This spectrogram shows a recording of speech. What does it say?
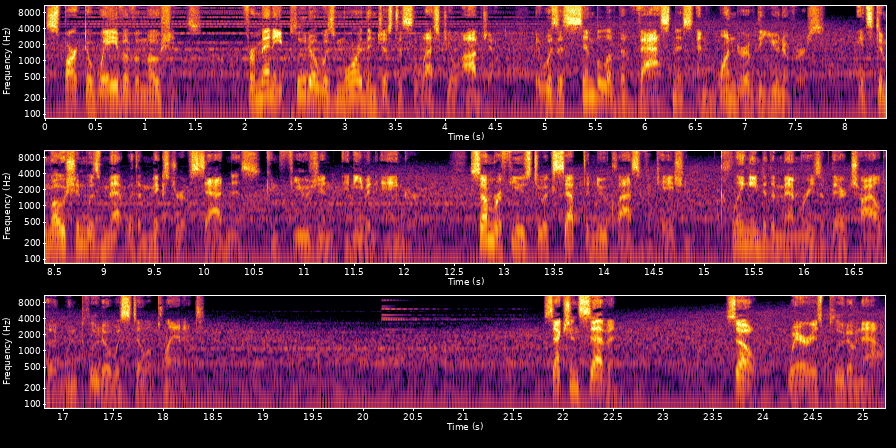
sparked a wave of emotions. For many, Pluto was more than just a celestial object, it was a symbol of the vastness and wonder of the universe. Its demotion was met with a mixture of sadness, confusion, and even anger. Some refused to accept the new classification, clinging to the memories of their childhood when Pluto was still a planet. Section 7. So, where is Pluto now?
